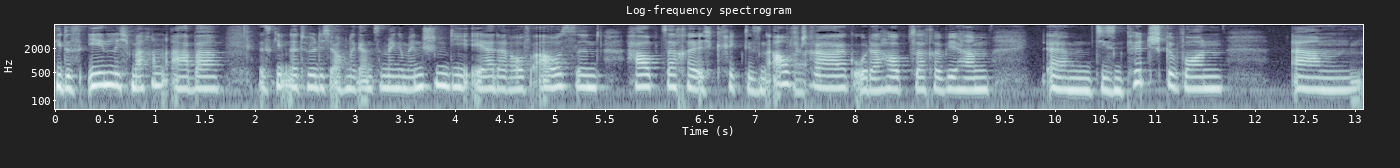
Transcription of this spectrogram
die das ähnlich machen. Aber es gibt natürlich auch eine ganze Menge Menschen, die eher darauf aus sind, Hauptsache, ich kriege diesen Auftrag ja. oder Hauptsache, wir haben ähm, diesen Pitch gewonnen. Ähm,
